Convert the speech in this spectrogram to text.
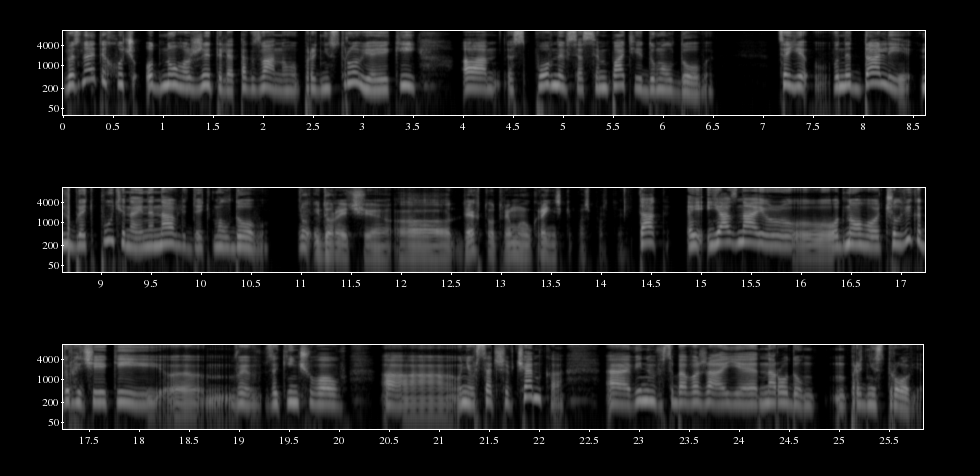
Ви знаєте, хоч одного жителя так званого Придністров'я, який сповнився симпатії до Молдови. Це є вони далі люблять Путіна і ненавидять Молдову. Ну і до речі, дехто отримує українські паспорти. Так, е, я знаю одного чоловіка, до речі, який е, закінчував університет Шевченка. Е, він себе вважає народом Придністров'я.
